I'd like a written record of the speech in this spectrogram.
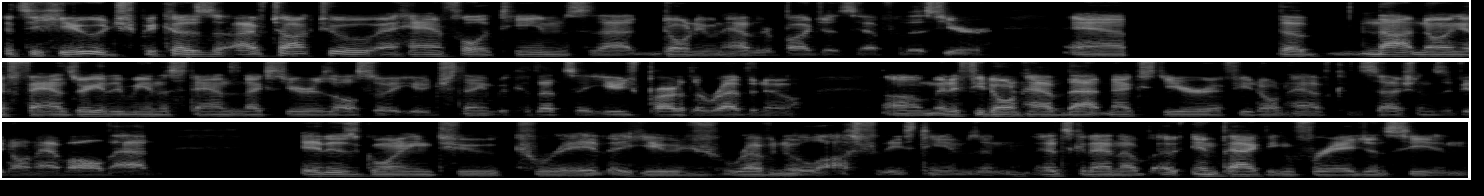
it's huge because i've talked to a handful of teams that don't even have their budgets yet for this year and the not knowing if fans are going to be in the stands next year is also a huge thing because that's a huge part of the revenue. Um, and if you don't have that next year if you don't have concessions if you don't have all that it is going to create a huge revenue loss for these teams and it's going to end up uh, impacting free agency and,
